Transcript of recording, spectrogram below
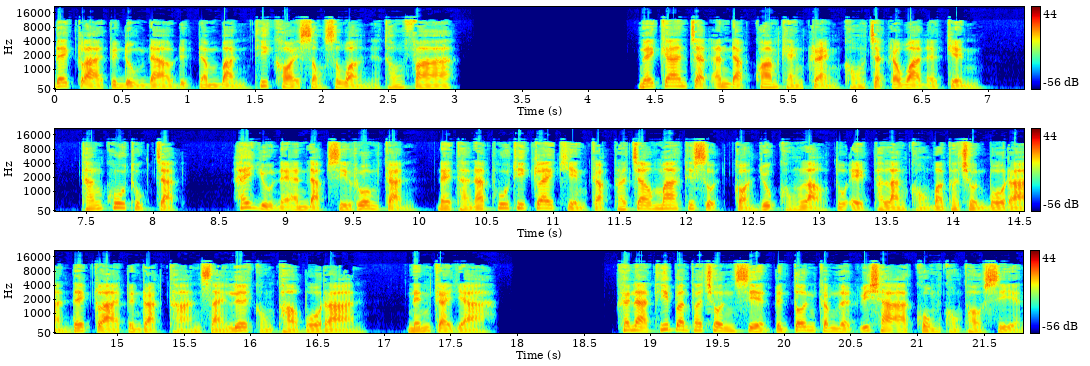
ได้กลายเป็นดวงดาวดึกดำบรรที่คอยส่องสว่างเหนือท้องฟ้า ในการจัดอันดับความแข็งแกร่งของจักรวาลเอเกนทั้งคู่ถูกจัด ให้อยู่ในอันดับสี่ร่วมกัน ในฐานะผู้ที่ใกล้เคียงกับพระเจ้ามากที่สุดก่อนยุคของเหล่าตัวเอกพลังของบรรพชนโบราณได้กลายเป็นหลักฐานสายเลือดของเผ่าโบราณ เน้นกายา ขณะที่บรรพชนเซียนเป็นต้นกำเนิดวิชาอาคมของเผ่าเซียน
